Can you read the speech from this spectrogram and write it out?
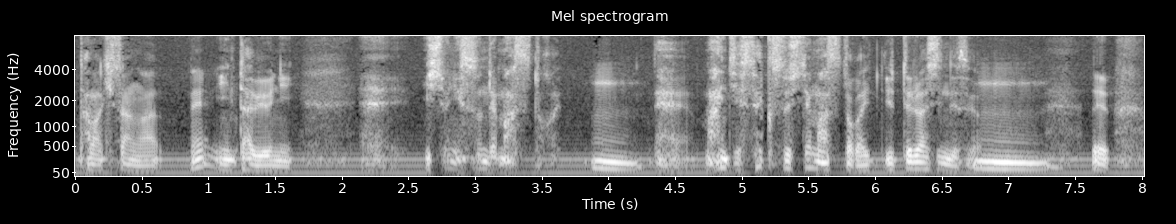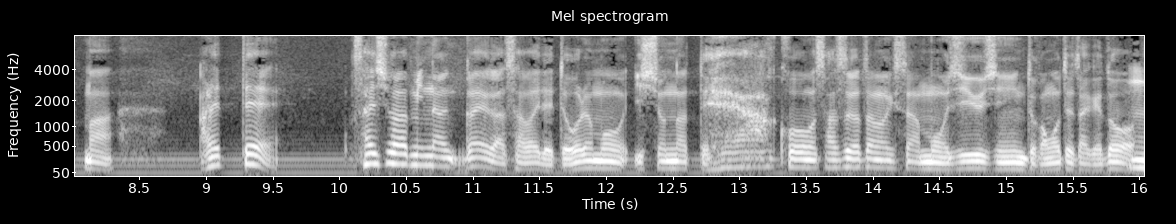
玉木さんがねインタビューに、えー一緒に住んでます」とか、うん。ね「毎日セックスしてます」とか言ってるらしいんですよ、うん。でまああれって最初はみんなガヤガヤ騒いでて俺も一緒になって「へえこうさすが玉木さんもう自由人」とか思ってたけど、うん。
